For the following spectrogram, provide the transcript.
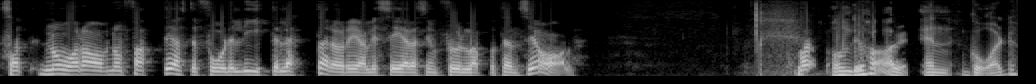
så att några av de fattigaste får det lite lättare att realisera sin fulla potential? Om du har en gård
